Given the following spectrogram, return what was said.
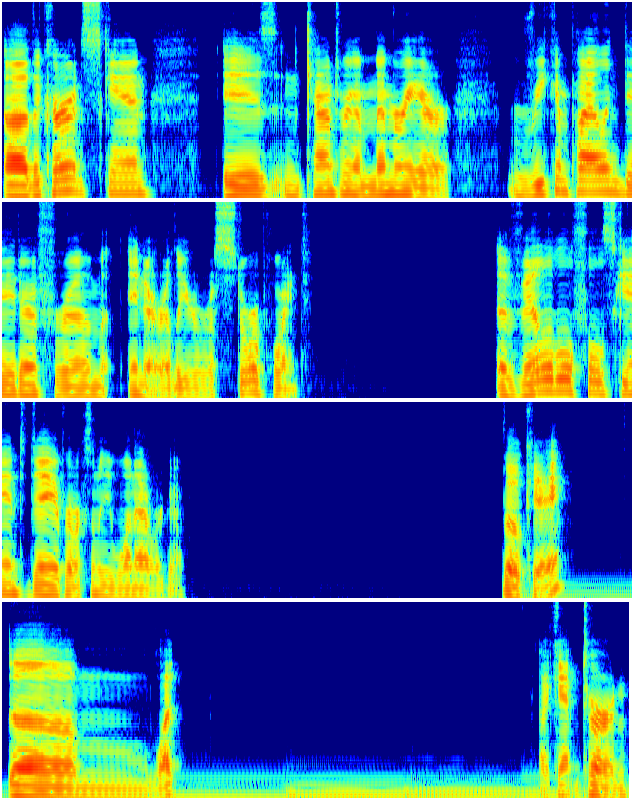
Uh, the current scan is encountering a memory error, recompiling data from an earlier restore point. Available full scan today, approximately one hour ago. Okay. Um, what? I can't turn.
